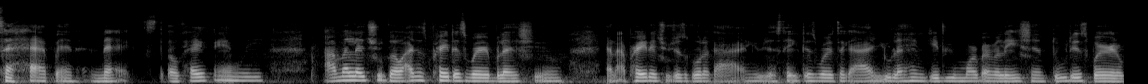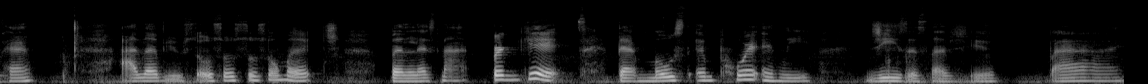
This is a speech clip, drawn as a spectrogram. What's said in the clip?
to happen next. Okay, family? I'm going to let you go. I just pray this word bless you. And I pray that you just go to God and you just take this word to God and you let Him give you more revelation through this word, okay? I love you so, so, so, so much. But let's not forget that most importantly, Jesus loves you. Bye.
